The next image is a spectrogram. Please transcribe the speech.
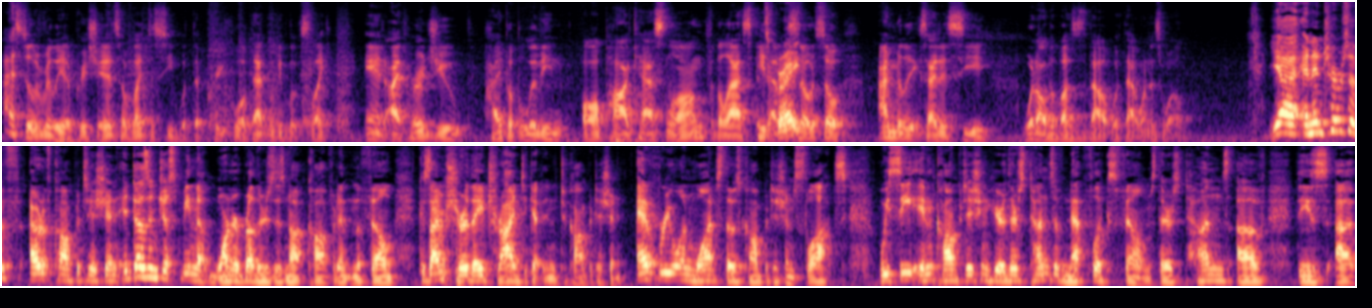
I still really appreciate it. So I would like to see what the prequel of that movie looks like. And I've heard you hype up Living all podcast long for the last eight It's great. episodes. So I'm really excited to see what all the buzz is about with that one as well. Yeah, and in terms of out of competition, it doesn't just mean that Warner Brothers is not confident in the film, because I'm sure they tried to get into competition. Everyone wants those competition slots. We see in competition here, there's tons of Netflix films, there's tons of these uh,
